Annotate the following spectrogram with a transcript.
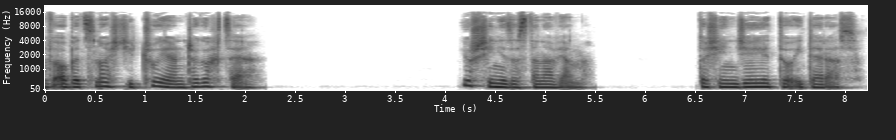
W obecności czuję, czego chcę. Już się nie zastanawiam. To się dzieje tu i teraz.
